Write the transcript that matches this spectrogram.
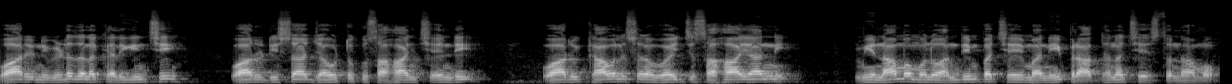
వారిని విడుదల కలిగించి వారు డిశ్చార్జ్ అవుట్కు సహాయం చేయండి. వారు కావలసిన వైద్య సహాయాన్ని మీ నామములు అందింప చేయమని ప్రార్థన చేస్తున్నాము.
